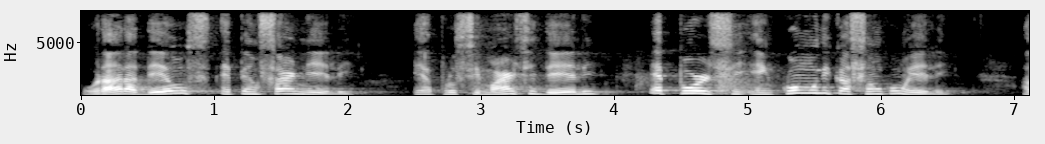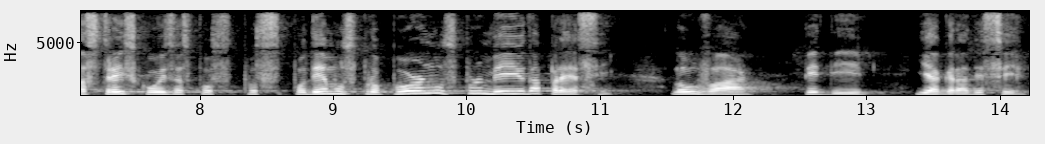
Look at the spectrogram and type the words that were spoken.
Orar a Deus é pensar nele, é aproximar-se dele, é pôr-se em comunicação com ele. As três coisas podemos propor-nos por meio da prece: louvar, pedir e agradecer.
